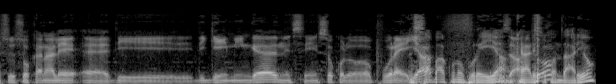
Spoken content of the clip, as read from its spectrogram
sul suo canale di, di gaming, nel senso quello Pureia. Sabakuno Pureia, Esatto. canale secondario.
